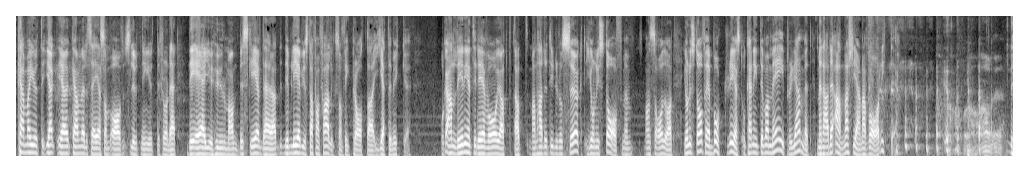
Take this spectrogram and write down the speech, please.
kan man ju inte, jag, jag, kan väl säga som avslutning utifrån det här, det är ju hur man beskrev det här. att Det blev ju Staffan Falk som fick prata jättemycket. Och anledningen till det var ju att, att man hade tydligen sökt Johnny Staff, men man sa då att Johnny Staff är bortrest och kan inte vara med i programmet, men hade annars gärna varit det. Ja, det...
